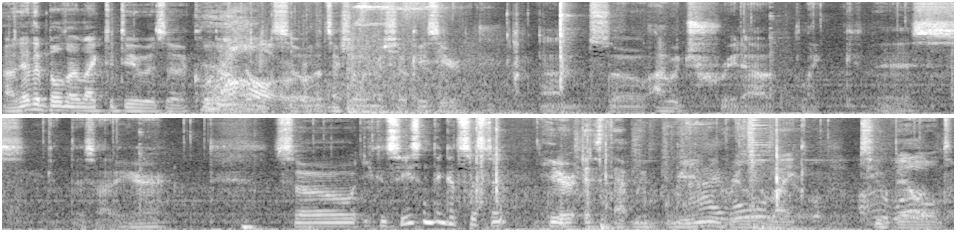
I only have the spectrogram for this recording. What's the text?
Uh, the other build I like to do is a cooldown build, so that's actually what I'm going to showcase here. Um, so I would trade out like this. Get this out of here. So you can see something consistent here is that we really, really like to build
